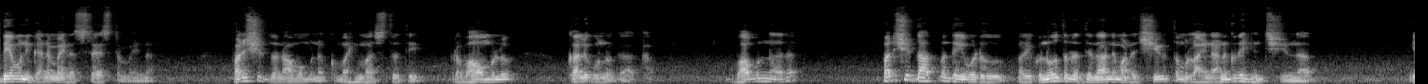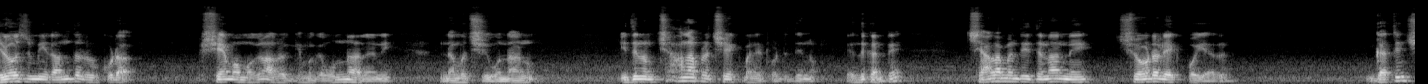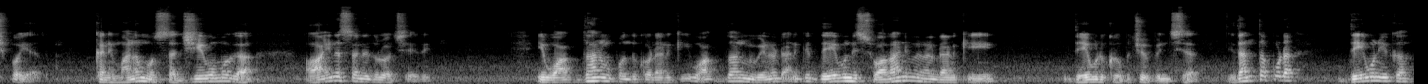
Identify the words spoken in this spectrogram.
దేవుని ఘనమైన శ్రేష్టమైన పరిశుద్ధ నామమునకు మహిమ స్థుతి ప్రభావములు కలుగునుగాక బాగున్నారా? పరిశుద్ధాత్మ దేవుడు మరి నూతన దినాన్ని మన జీవితంలో ఆయన అనుగ్రహించి ఉన్నారు. ఈరోజు మీరందరూ కూడా క్షేమముగా ఆరోగ్యముగా ఉన్నారని నమ్ముచి ఉన్నాను. ఈ దినం చాలా ప్రత్యేకమైనటువంటి దినం. ఎందుకంటే చాలామంది ఈ దినాన్ని చూడలేకపోయారు గతించిపోయారు. కానీ మనము సజీవముగా ఆయన సన్నిధిలో చేరి ఈ వాగ్దానం పొందుకోవడానికి వాగ్దానం వినడానికి దేవుని స్వరాన్ని వినడానికి దేవుడు కృప చూపించారు. ఇదంతా కూడా దేవుని యొక్క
